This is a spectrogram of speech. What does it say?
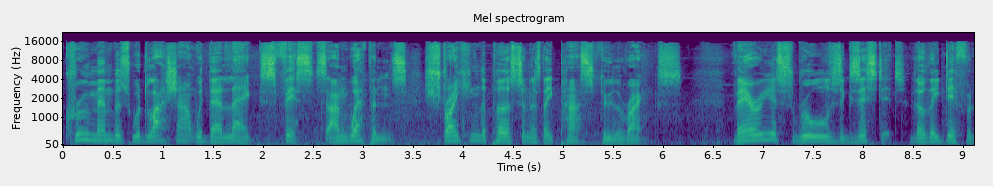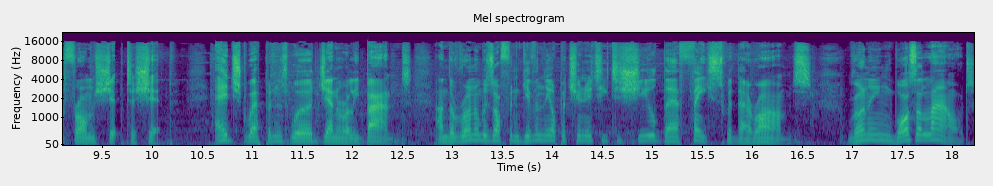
crew members would lash out with their legs, fists, and weapons, striking the person as they passed through the ranks. Various rules existed, though they differed from ship to ship. Edged weapons were generally banned, and the runner was often given the opportunity to shield their face with their arms. Running was allowed,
